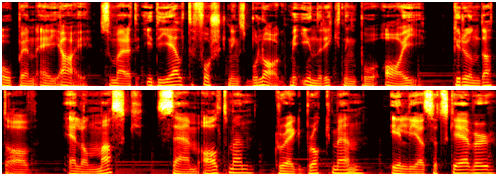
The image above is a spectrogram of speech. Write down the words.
OpenAI som är ett ideellt forskningsbolag med inriktning på AI grundat av Elon Musk, Sam Altman, Greg Brockman, Ilya Sutskever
